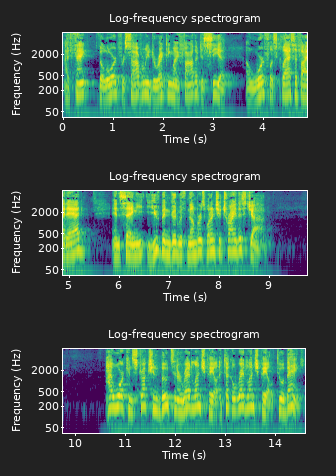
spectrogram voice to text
I thanked the Lord for sovereignly directing my father to see a, a worthless classified ad and saying, You've been good with numbers. Why don't you try this job? I wore construction boots and a red lunch pail. I took a red lunch pail to a bank.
